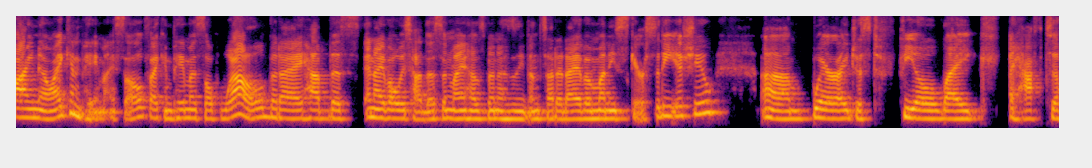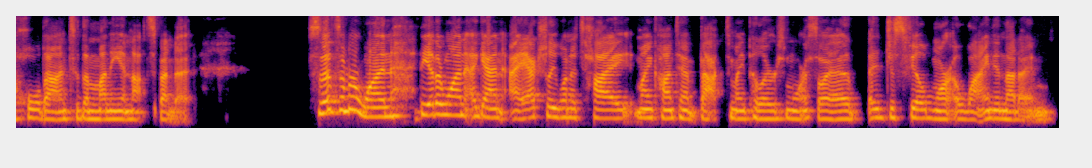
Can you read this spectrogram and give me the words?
i know i can pay myself i can pay myself well but i have this and i've always had this and my husband has even said it i have a money scarcity issue um, where i just feel like i have to hold on to the money and not spend it so that's number one. The other one, again, I actually want to tie my content back to my pillars more. So I, I just feel more aligned in that I'm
